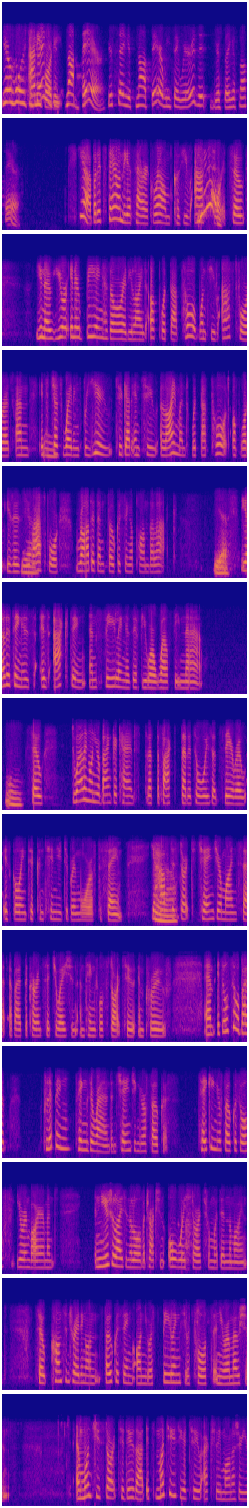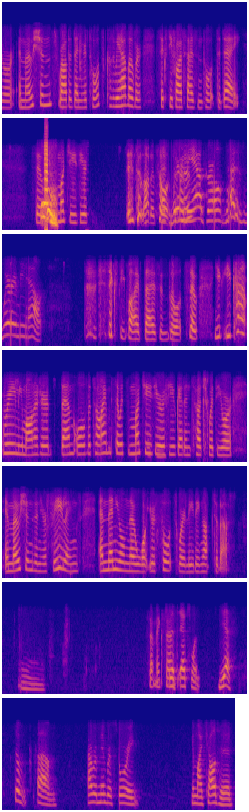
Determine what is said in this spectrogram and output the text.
You're, well, you're saying it's not there. You're saying it's not there. When you say where is it, you're saying it's not there. yeah, but it's there on the etheric realm because you've asked for it. So, you know, your inner being has already lined up with that thought once you've asked for it, and it's Mm. just waiting for you to get into alignment with that thought of what it is you've asked for, rather than focusing upon the lack. Yes. The other thing is is acting and feeling as if you are wealthy now. Mm. So dwelling on your bank account that the fact that it's always at zero is going to continue to bring more of the same. You have to start to change your mindset about the current situation and things will start to improve. Um, it's also about flipping things around and changing your focus. Taking your focus off your environment and utilizing the law of attraction always starts from within the mind. So concentrating on focusing on your feelings, your thoughts, and your emotions. And once you start to do that, it's much easier to actually monitor your emotions rather than your thoughts because we have over 65,000 thoughts a day. So Ooh. it's much easier. It's a lot of thoughts. That's wearing me out, girl. That is wearing me out. 65,000 thoughts. So you you can't really monitor them all the time. So it's much easier if you get in touch with your emotions and your feelings and then you'll know what your thoughts were leading up to that. Mm. Does that make sense? That's excellent. Yes. So um, I remember a story in my childhood.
